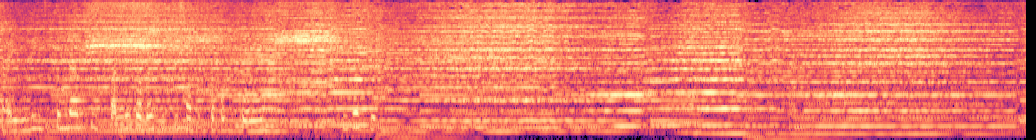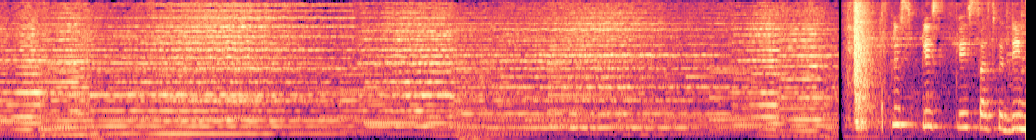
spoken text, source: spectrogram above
তাই বলি, তোমরা আমি পারলে সবাই একটু সতর্ক করো, ঠিক আছে? প্লিজ আজকে ডিম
